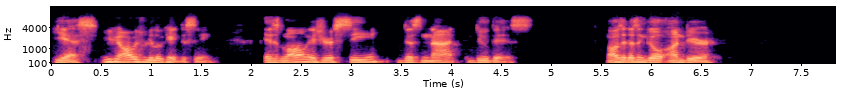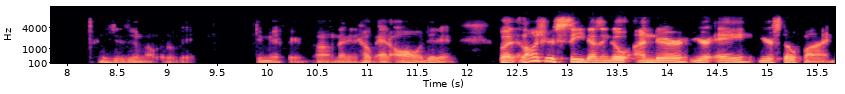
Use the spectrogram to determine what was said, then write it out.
Yes, you can always relocate to C. As long as your C does not do this, as long as it doesn't go under, I need you to zoom out a little bit. Do me a favor. Um, that didn't help at all, did it? But as long as your C doesn't go under your A, you're still fine.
